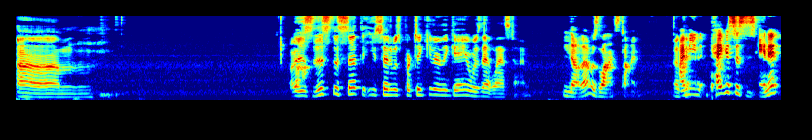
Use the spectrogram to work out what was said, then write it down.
Um, is this the set that you said was particularly gay, or was that last time? No, that was last time. I mean, Pegasus is in it,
